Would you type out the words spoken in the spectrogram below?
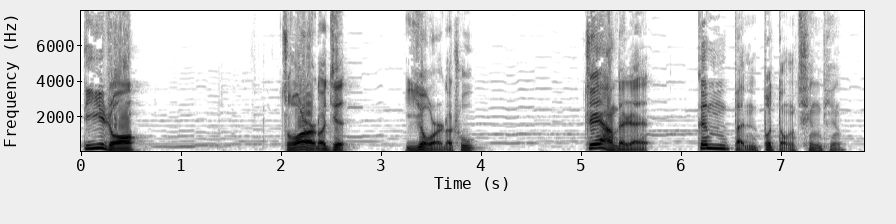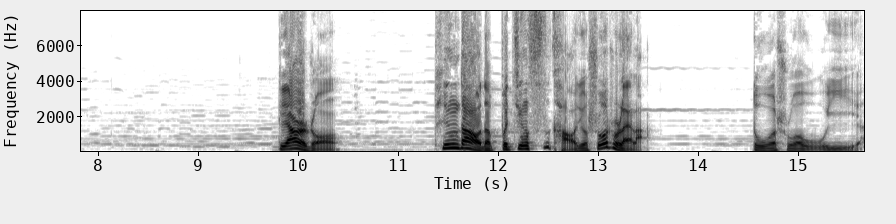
第一种，左耳朵进，右耳朵出。这样的人根本不懂倾听。第二种，听到的不经思考就说出来了，多说无益呀。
